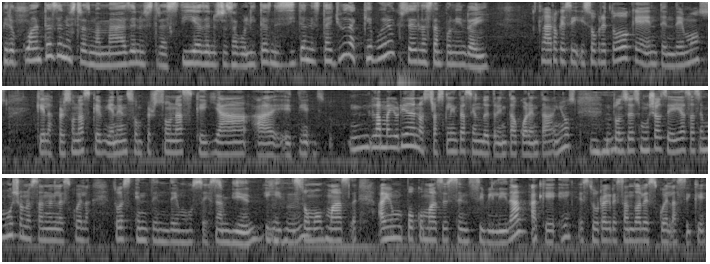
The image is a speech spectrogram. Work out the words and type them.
Pero ¿cuántas de nuestras mamás, de nuestras tías, de nuestras abuelitas necesitan esta ayuda? Qué bueno que ustedes la están poniendo ahí. Claro que sí, y sobre todo que entendemos que las personas que vienen son personas que ya ah, eh, la mayoría de nuestras clientes siendo de 30 o 40 años, entonces muchas de ellas hace mucho no están en la escuela, entonces entendemos eso. También. Y somos más, hay un poco más de sensibilidad a que "Hey, estoy regresando a la escuela, así que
